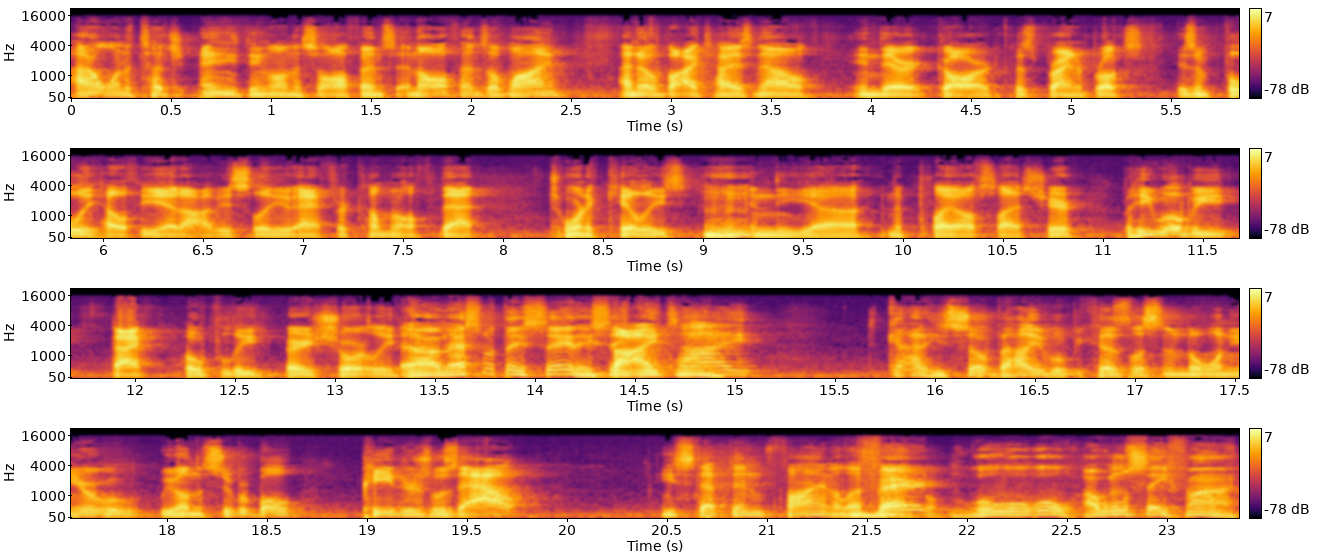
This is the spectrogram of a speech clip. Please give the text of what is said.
I don't want to touch anything on this offense. And the offensive line, I know Vaitai is now in there at guard because Brandon Brooks isn't fully healthy yet, obviously, after coming off of that torn Achilles Mhm. in the uh, in the playoffs last year. But he will be back, hopefully, very shortly. Uh, that's what they say. They say week one. Vaitai, God, he's so valuable because listen, the one year we won the Super Bowl, Peters was out. He stepped in fine, left Very, tackle. whoa, whoa, whoa! I won't say fine.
